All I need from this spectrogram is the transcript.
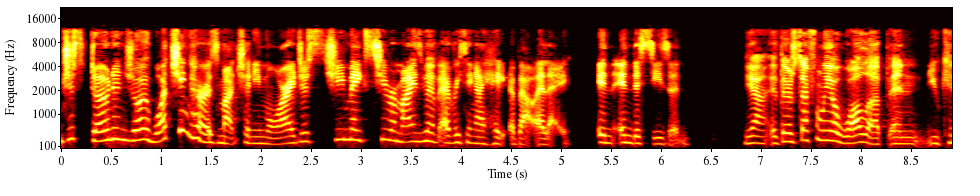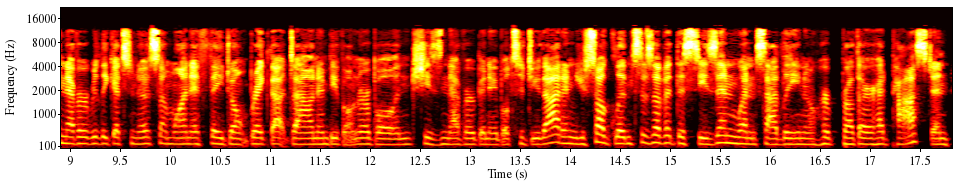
just don't enjoy watching her as much anymore. I just she makes she reminds me of everything i hate about la in in this season Yeah, eh, there's definitely a wall up, and you can never really get to know someone if they don't break that down and be vulnerable. And she's never been able to do that. And you saw glimpses of it this season when sadly, you know, her brother had passed and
